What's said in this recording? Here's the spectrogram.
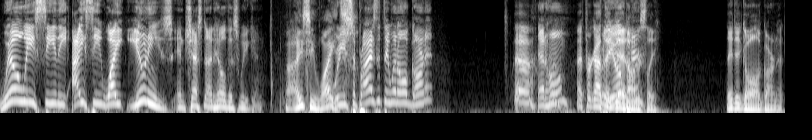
Will we see the icy white unis in Chestnut Hill this weekend? The Icy white. Were you surprised that they went all garnet Yeah, at home? I forgot For they the did. opener? Honestly, they did go all garnet.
